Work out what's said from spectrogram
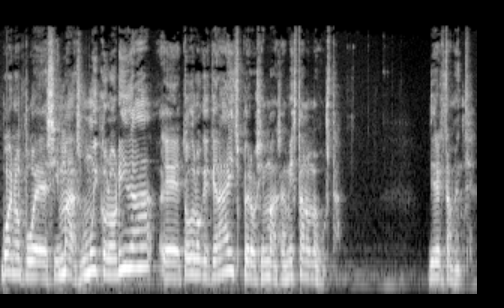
Bueno, pues sin más, muy colorida, eh, todo lo que queráis, pero sin más, a mí esta no me gusta. Directamente.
